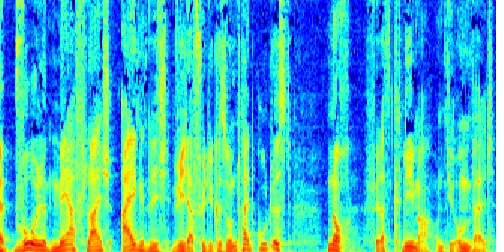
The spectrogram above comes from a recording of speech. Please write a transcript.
obwohl mehr Fleisch eigentlich weder für die Gesundheit gut ist, noch für das Klima und die Umwelt.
